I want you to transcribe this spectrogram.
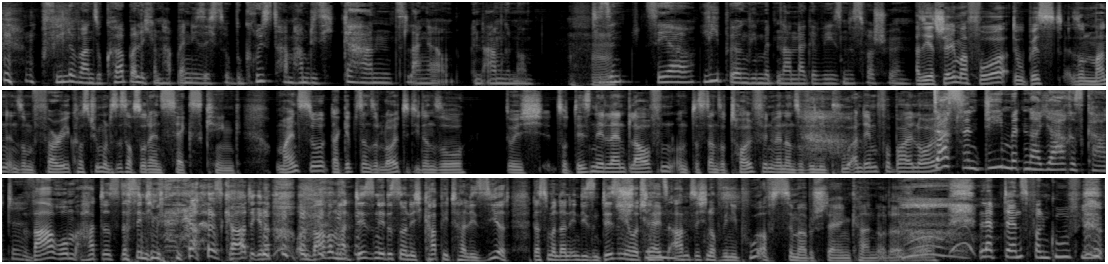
viele waren so körperlich und hab, wenn die sich so begrüßt haben, haben die sich ganz lange in den Arm genommen. Die sind sehr lieb irgendwie miteinander gewesen, das war schön. Also jetzt stell dir mal vor, du bist so ein Mann in so einem Furry-Kostüm und das ist auch so dein Sex-Kink. Meinst du, da gibt es dann so Leute, die dann so durch so Disneyland laufen und das dann so toll finden, wenn dann so Winnie Pooh an dem vorbeiläuft? Das sind die mit einer Jahreskarte. Warum hat es, das sind die mit der Jahreskarte, genau. Und warum hat Disney das noch nicht kapitalisiert, dass man dann in diesen Disney-Hotels abends sich noch Winnie Pooh aufs Zimmer bestellen kann oder so? Lapdance von Goofy.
